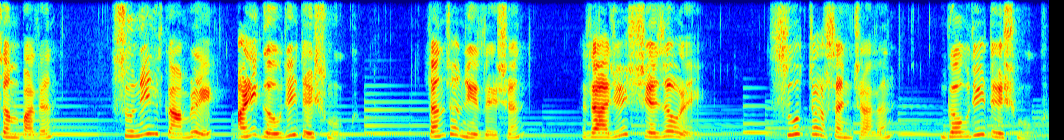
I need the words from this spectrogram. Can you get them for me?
संपादन सुनील कांबळे आणि गौरी देशमुख. तंत्रनिर्देशन राजेश शेजवळे. सूत्रसंचालन गौरी देशमुख.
